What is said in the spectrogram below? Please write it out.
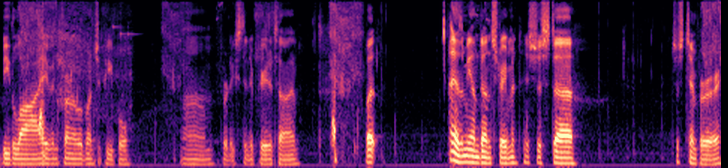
be live in front of a bunch of people um, for an extended period of time. But as me, I'm done streaming. It's just uh, just temporary.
